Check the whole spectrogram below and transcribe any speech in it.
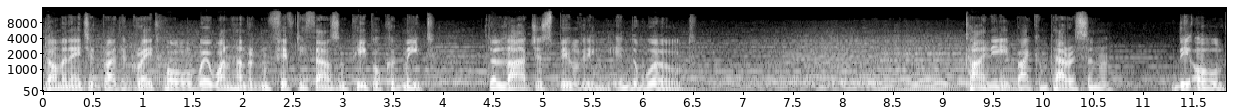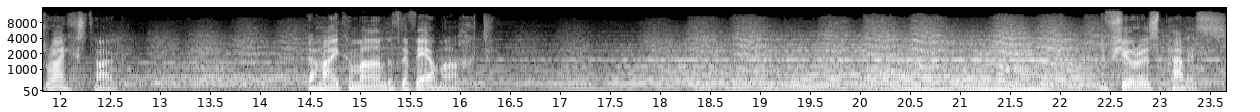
dominated by the Great Hall where 150,000 people could meet, the largest building in the world. Tiny, by comparison, the old Reichstag. The High Command of the Wehrmacht. The Führer's Palace,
